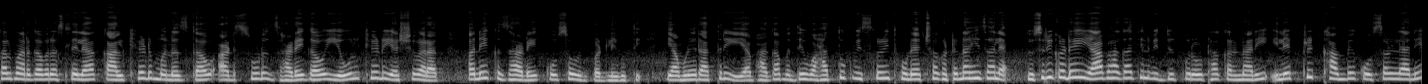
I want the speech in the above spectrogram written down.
बकाल मार्गावर असलेल्या कालखेड मनसगाव आडसूड झाडेगाव येऊलखेड या शिवारात अनेक झाडे कोसळून पडली होती. यामुळे रात्री या भागामध्ये वाहतूक विस्कळीत होण्याच्या घटनाही झाल्या. दुसरीकडे या भागातील विद्युत पुरवठा करणारी इलेक्ट्रिक खांबे कोसळल्याने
